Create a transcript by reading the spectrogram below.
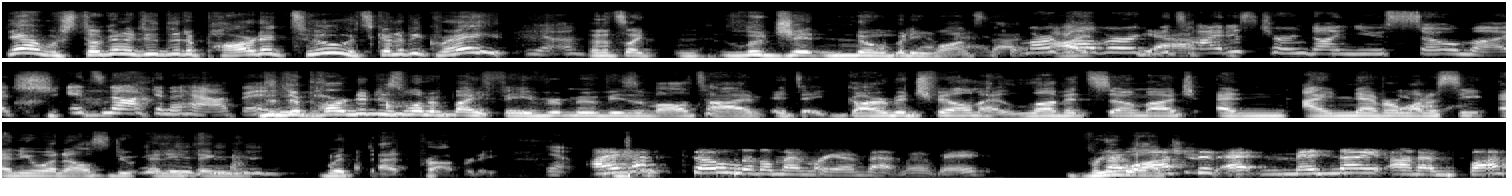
"Yeah, we're still gonna do The Departed too. It's gonna be great." yeah. And it's like legit, nobody Yeah, wants man. that. Mark I- Wahlberg, yeah. the tide has turned on you so much. It's not going to happen. The Departed is one of my favorite movies of all time. It's a garbage film. I love it so much, and I never want to see anyone else do anything with that property. Yeah, I have so little memory of that movie. I watched it. it at midnight on a bus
